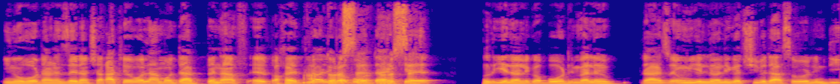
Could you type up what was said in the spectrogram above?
این آوردن زیدان چقدر توی بلند مدت به نفع. آخه لالیگا درسته، بردن درسته. که یه لالیگا بردیم ولی در اون یه لالیگا چی به دست آوردیم؟ دی...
